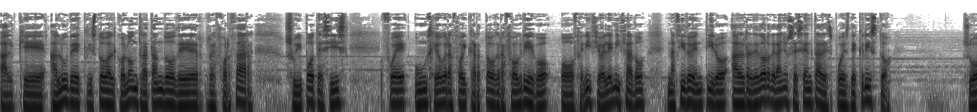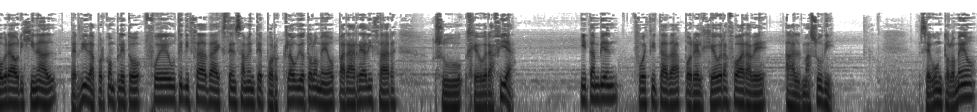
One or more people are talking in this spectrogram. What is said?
al que alude Cristóbal Colón tratando de reforzar su hipótesis, fue un geógrafo y cartógrafo griego o fenicio helenizado nacido en Tiro alrededor del año 60 después de Cristo, su obra original, perdida por completo, fue utilizada extensamente por Claudio Ptolomeo para realizar su geografía y también fue citada por el geógrafo árabe Al-Masudi. Según Ptolomeo,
